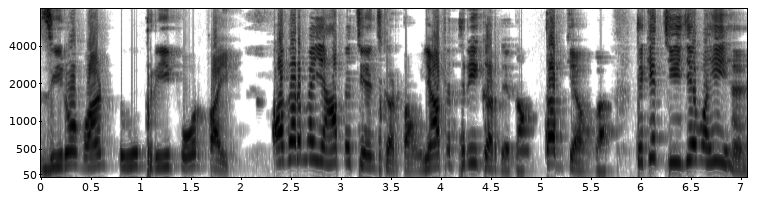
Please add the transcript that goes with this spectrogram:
Zero one two three four five अगर मैं यहाँ पे चेंज करता हूँ, यहाँ पे थ्री कर देता हूँ, तब क्या होगा? देखिए, चीज़ें वही हैं।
